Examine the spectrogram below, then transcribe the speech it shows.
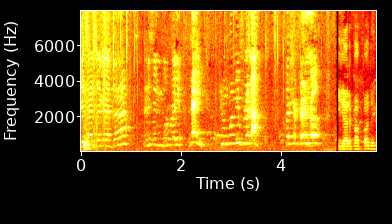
ਇਹ ਤਾਂ ਕਹਿੰਦਾ ਨਾ ਇਹ ਸਿੰਗਲ ਫੜਾਈ ਨਹੀਂ ਸਿੰਗਲ ਨਹੀਂ ਫੜਨਾ ਪਰ ਛੱਡਣ ਲੋ ਯਾਰ ਪਾਪਾ ਦੇ।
